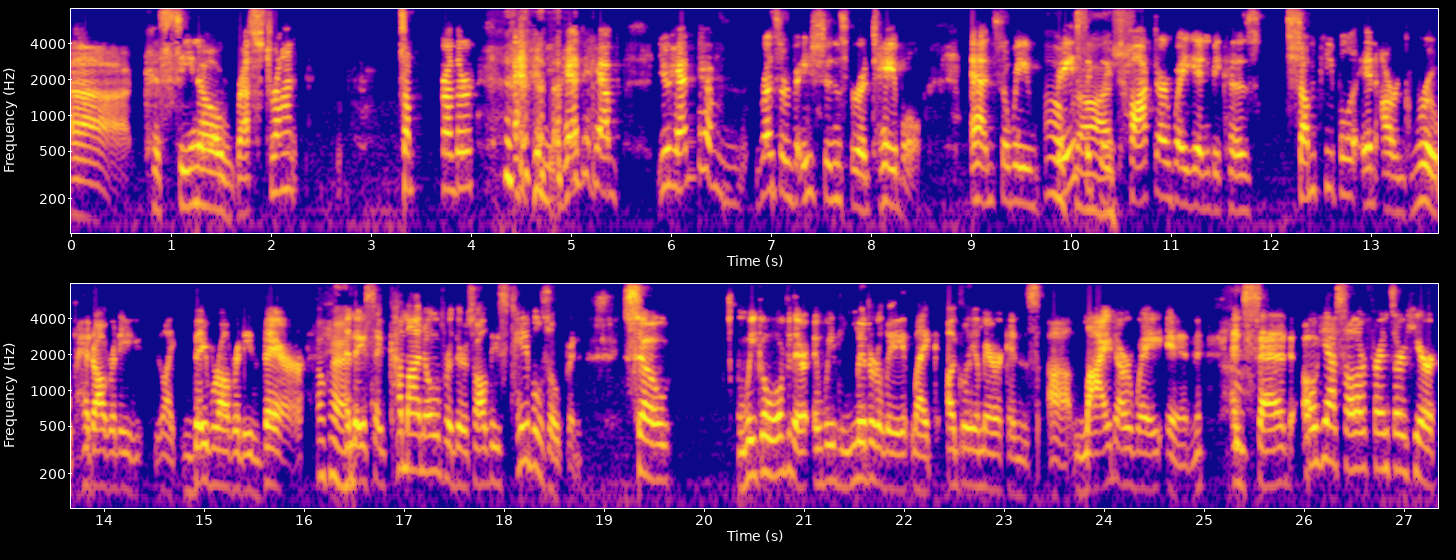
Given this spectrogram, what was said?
uh, casino restaurant, something or other, and you had to have, you had to have reservations for a table. And so we Oh, basically gosh. talked our way in because some people in our group had already like they were already there. Okay. and they said come on over. There's all these tables open. So we go over there and we literally like ugly americans uh, lied our way in and said oh yes all our friends are here.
